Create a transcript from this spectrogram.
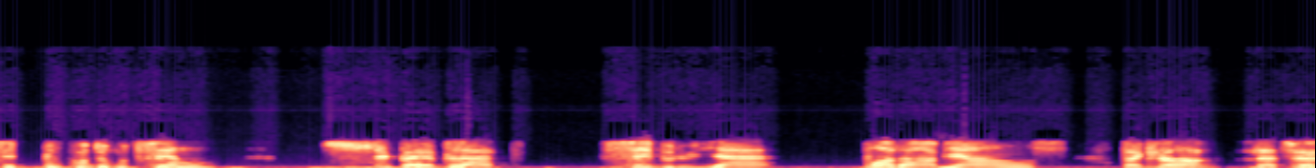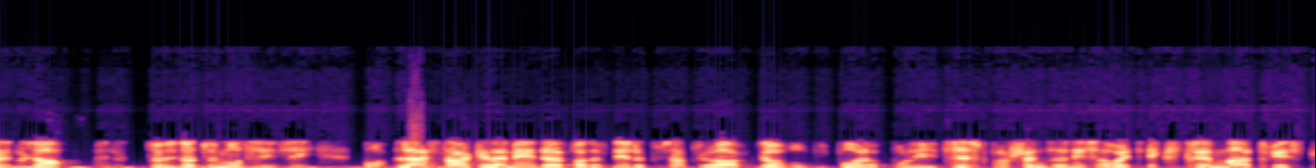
c'est beaucoup de routine, super plate, c'est bruyant, pas d'ambiance. Fait que là, là, là, là, tout le monde s'est dit, bon, là, que la main-d'œuvre va devenir de plus en plus rare, là, oublie pas, là, pour les dix prochaines années, ça va être extrêmement triste.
